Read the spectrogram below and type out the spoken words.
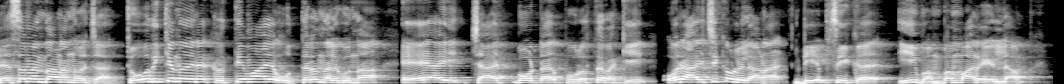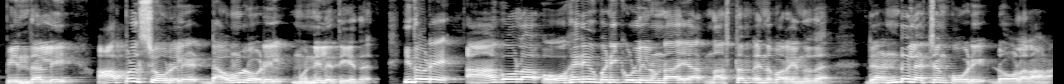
രസം എന്താണെന്ന് വെച്ചാൽ ചോദിക്കുന്നതിന് കൃത്യമായ ഉത്തരം നൽകുന്ന എ ഐ ചാറ്റ് ബോട്ട് പുറത്തിറക്കി ഒരാഴ്ചക്കുള്ളിലാണ് ഡീപ് സീക്ക് ഈ വമ്പന്മാരെയെല്ലാം പിന്തള്ളി ആപ്പിൾ സ്റ്റോറിലെ ഡൗൺലോഡിൽ മുന്നിലെത്തിയത്. ഇതോടെ ആഗോള ഓഹരി വിപണിക്കുള്ളിലുണ്ടായ നഷ്ടം എന്ന് പറയുന്നത് രണ്ട് ലക്ഷം കോടി ഡോളറാണ്.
